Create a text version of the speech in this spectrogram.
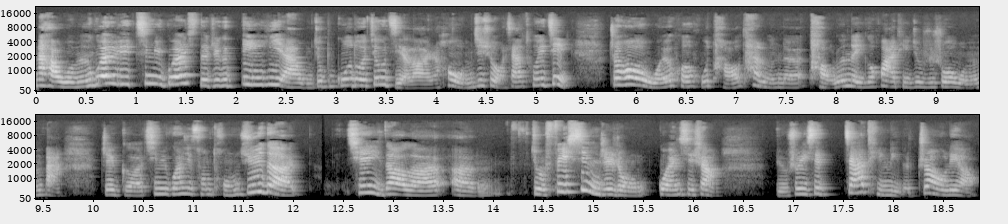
那好，我们关于亲密关系的这个定义啊，我们就不过多纠结了。然后我们继续往下推进。之后，我又和胡桃谈论的讨论的一个话题，就是说，我们把这个亲密关系从同居的迁移到了，嗯，就是非性这种关系上。比如说一些家庭里的照料，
